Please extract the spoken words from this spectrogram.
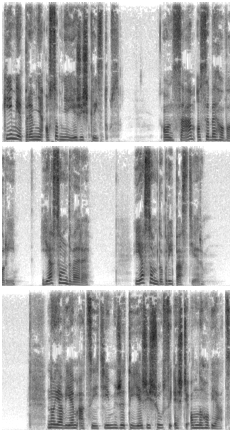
kým je pre mňa osobne Ježiš Kristus. On sám o sebe hovorí, ja som dvere, ja som dobrý pastier. No ja viem a cítim, že ty Ježišu si ešte o mnoho viac.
